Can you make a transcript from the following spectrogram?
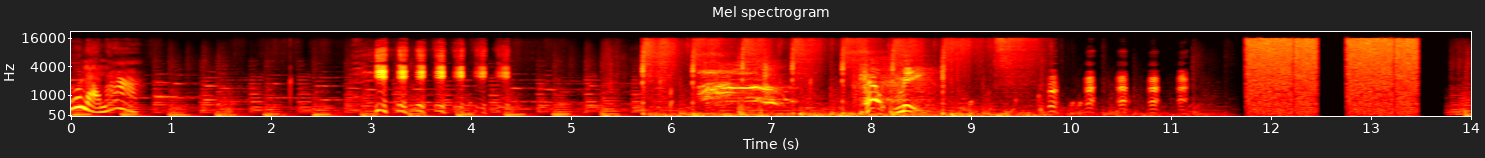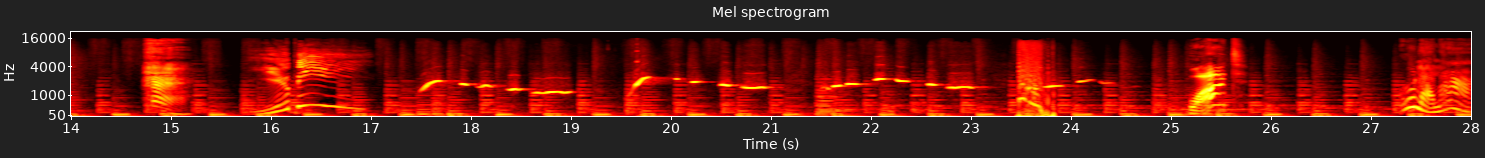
Ooh la la. Help me! Yippee! What? Ooh la la.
